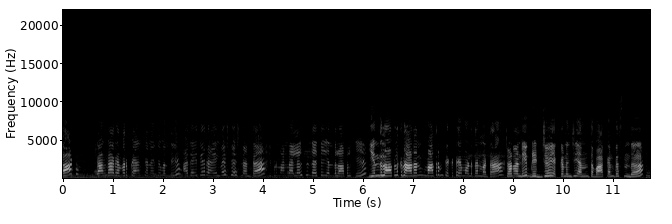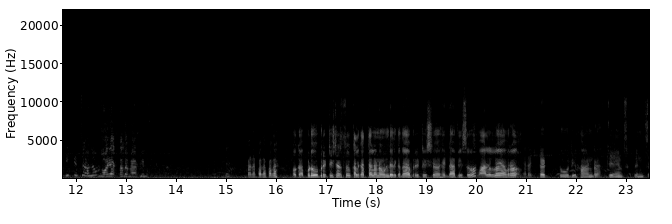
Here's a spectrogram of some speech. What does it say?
ghat Ganga river bank అని అయితే ఉంది. అదైతే రైల్వే స్టేషన్ అంట. ఇప్పుడు మనం వెళ్ళాల్సింది అయితే ఇందు లోపలికి. ఇందు లోపలికి రావడానికి మాత్రం టికెట్ ఏమి ఉండదు అనమాట చూడండి బ్రిడ్జ్ ఎక్కడ నుంచి ఎంత బాగా కనిపిస్తుందో. పద పద పద. ఒకప్పుడు బ్రిటిషర్స్ కలకత్తాలోనే ఉండేది కదా బ్రిటిష్ హెడ్ ఆఫీసు. వాళ్ళలో ఎవరో ఎరెక్టెడ్ టు ది హాండ్రా జేమ్స్ ప్రిన్స్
